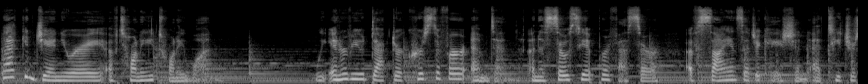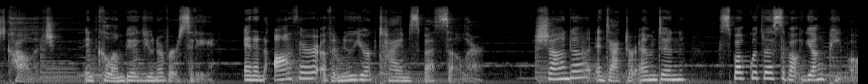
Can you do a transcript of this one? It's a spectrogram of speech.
Back in January of 2021, we interviewed Dr. Christopher Emdin, an associate professor of science education at Teachers College in Columbia University and an author of a New York Times bestseller. Chanda and Dr. Emdin spoke with us about young people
